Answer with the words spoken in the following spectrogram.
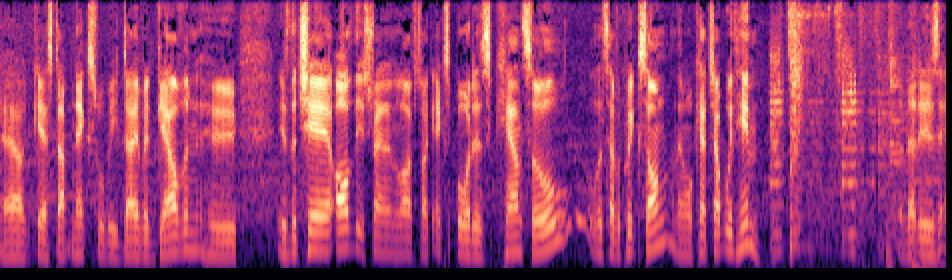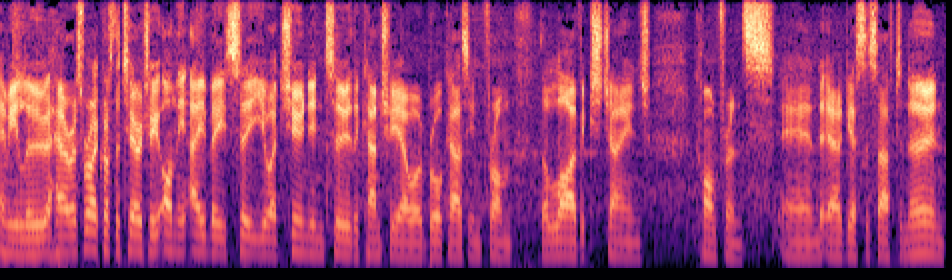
Our guest up next will be David Galvin, who is the chair of the Australian Livestock Exporters Council. Let's have a quick song, and then we'll catch up with him. That is Emmylou Harris, right across the territory on the ABC. You are tuned into the Country Hour broadcasting from the Live Exchange Conference. And our guest this afternoon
